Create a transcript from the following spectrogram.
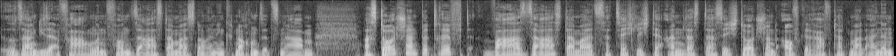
sozusagen diese Erfahrungen von SARS damals noch in den Knochen sitzen haben. Was Deutschland betrifft, war SARS damals tatsächlich der Anlass, dass sich Deutschland aufgerafft hat, mal einen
